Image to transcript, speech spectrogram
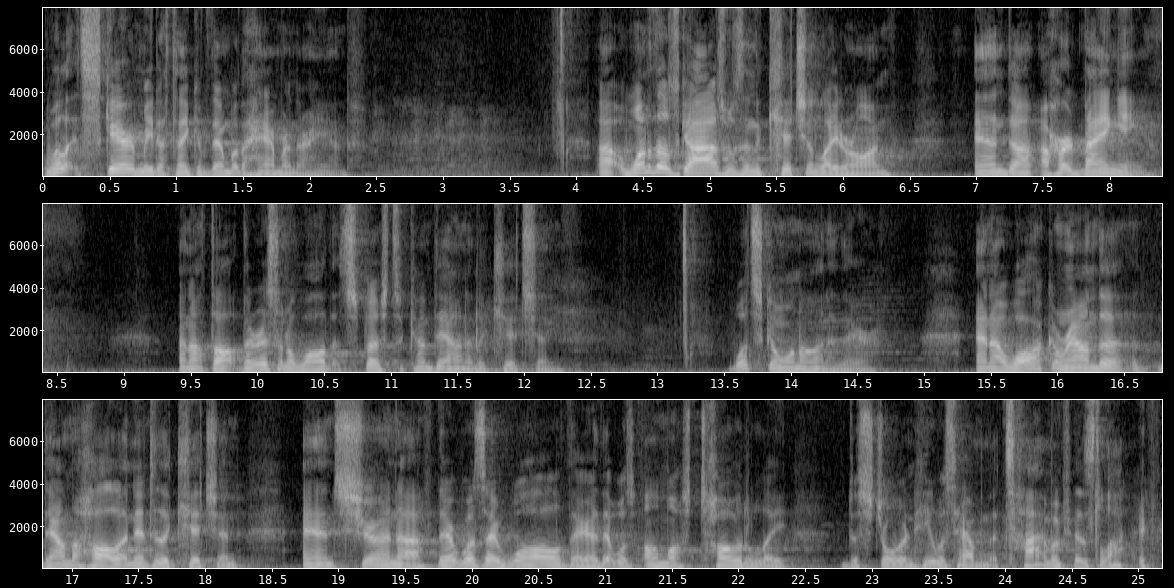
well, it scared me to think of them with a hammer in their hand. Uh, one of those guys was in the kitchen later on, and uh, I heard banging. And I thought, there isn't a wall that's supposed to come down in the kitchen. What's going on in there? And I walk around the, down the hall and into the kitchen, and sure enough, there was a wall there that was almost totally destroyed, and he was having the time of his life.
